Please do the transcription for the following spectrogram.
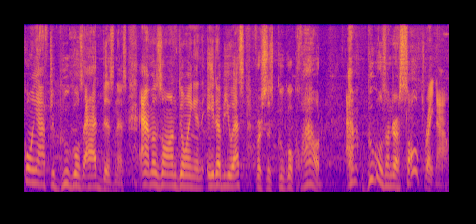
going after Google's ad business. Amazon doing in AWS versus Google Cloud. Google's under assault right now.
